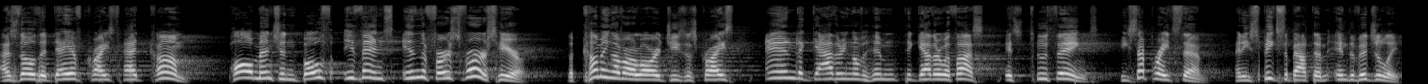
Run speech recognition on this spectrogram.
as though the day of Christ had come. Paul mentioned both events in the first verse here the coming of our Lord Jesus Christ and the gathering of him together with us. It's two things. He separates them and he speaks about them individually.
